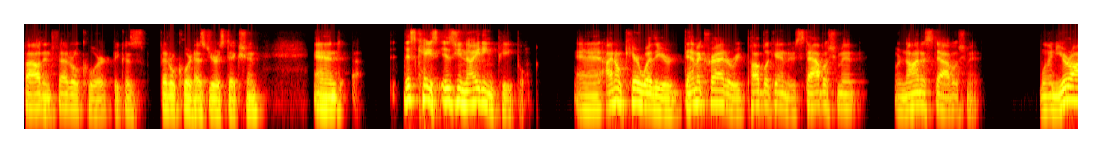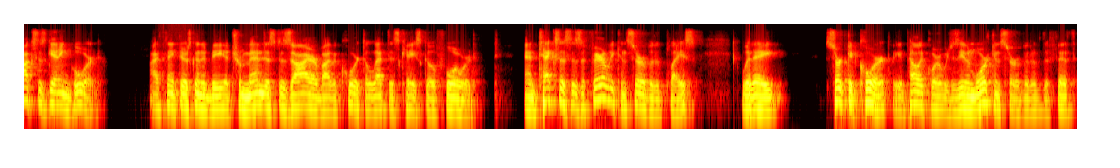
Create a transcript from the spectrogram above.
filed in federal court because federal court has jurisdiction, and this case is uniting people. And I don't care whether you're Democrat or Republican, establishment or non-establishment. When your ox is getting gored, I think there's going to be a tremendous desire by the court to let this case go forward. And Texas is a fairly conservative place with a circuit court, the appellate court, which is even more conservative, the Fifth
